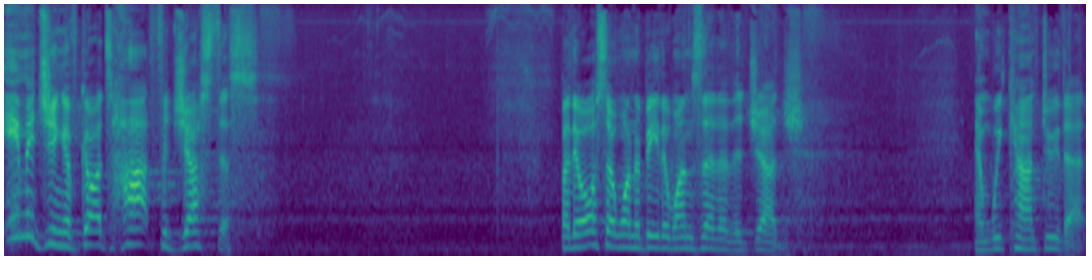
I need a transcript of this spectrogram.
imaging of God's heart for justice. But they also want to be the ones that are the judge. And we can't do that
